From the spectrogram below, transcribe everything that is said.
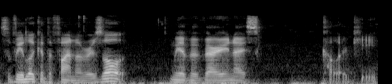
So if we look at the final result, we have a very nice color key.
